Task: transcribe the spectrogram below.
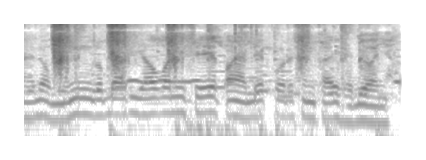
અને મનુ રબારી આવવાની છે તો અહીંયા ડેકોરેશન થાય છે જો અહીંયા.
